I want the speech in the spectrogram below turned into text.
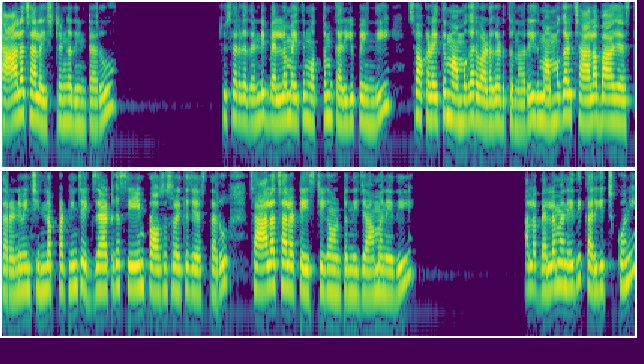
చాలా చాలా ఇష్టంగా తింటారు. చూసారు కదండి బెల్లం అయితే మొత్తం కరిగిపోయింది. సో అక్కడైతే మా అమ్మగారు వడగడుతున్నారు. ఇది మా అమ్మగారు చాలా బాగా చేస్తారండి. మేము చిన్నప్పటి నుంచి ఎగ్జాక్ట్గా సేమ్ ప్రాసెస్లో అయితే చేస్తారు. చాలా చాలా టేస్టీగా ఉంటుంది జామ్ అనేది. అలా బెల్లం అనేది కరిగించుకొని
